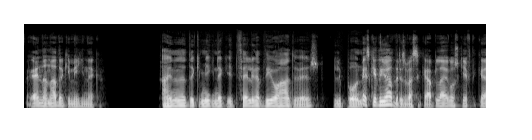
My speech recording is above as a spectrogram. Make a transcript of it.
Έναν άντρα και μια γυναίκα. Α, έναν άντρα και μια γυναίκα, γιατί θα έλεγα δύο άντρες. Λοιπόν, Πες και δύο άντρες βασικά. Απλά εγώ σκέφτηκα.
